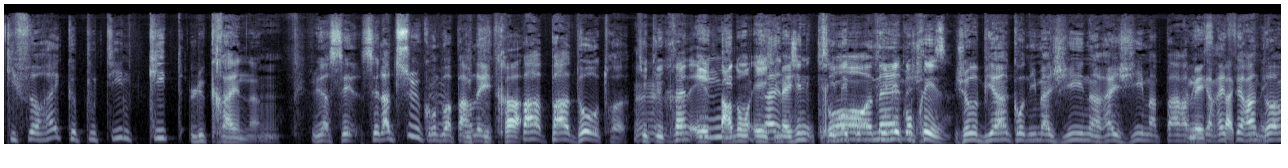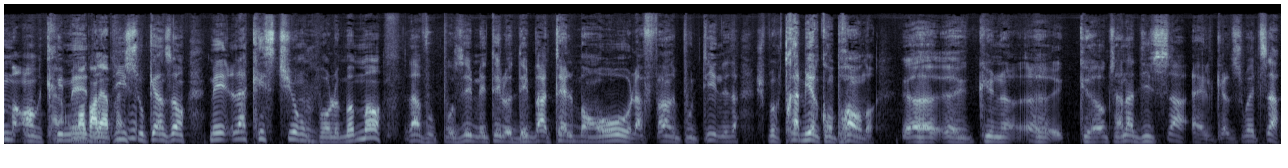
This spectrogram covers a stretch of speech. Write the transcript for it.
qui feraient que Poutine quitte l'Ukraine? Dire, C'est là-dessus qu'on doit parler, quittera. pas, pas d'autres. Quitte l'Ukraine et, pardon, et j'imagine, Crimée, Bon, Crimée comprise. Je, je veux bien qu'on imagine un régime à part Ah, mais avec un référendum en on va Crimée en dans après. 10 ou 15 ans. Mais la question, pour le moment, là, vous posez, mettez le débat tellement haut, la fin de Poutine. Je peux très bien comprendre euh, euh, euh, dise ça, elle, qu'elle souhaite ça.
